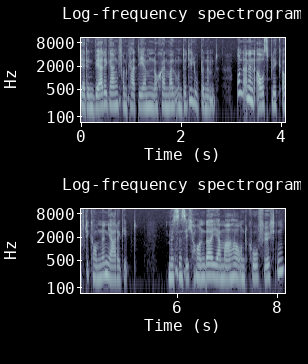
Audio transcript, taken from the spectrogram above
der den Werdegang von KTM noch einmal unter die Lupe nimmt und einen Ausblick auf die kommenden Jahre gibt. Müssen sich Honda, Yamaha und Co. fürchten?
